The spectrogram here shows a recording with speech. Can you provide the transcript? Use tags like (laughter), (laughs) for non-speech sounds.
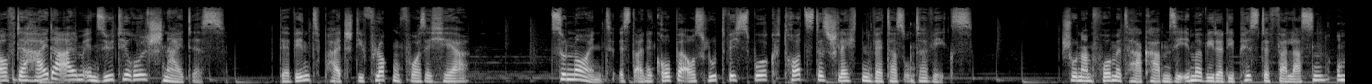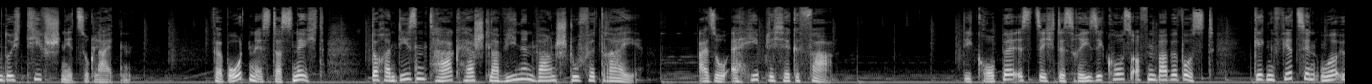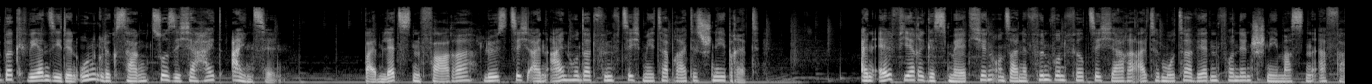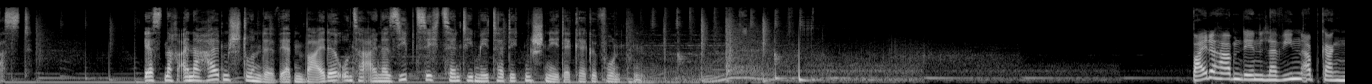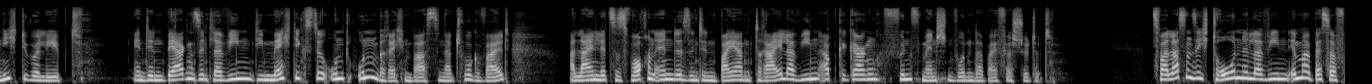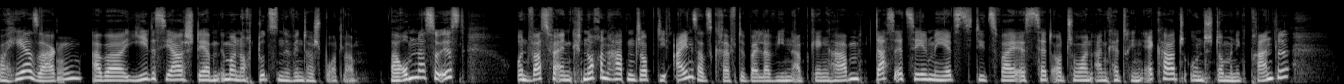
Auf der Heidealm in Südtirol schneit es. Der Wind peitscht die Flocken vor sich her. Zu neunt ist eine Gruppe aus Ludwigsburg trotz des schlechten Wetters unterwegs. Schon am Vormittag haben sie immer wieder die Piste verlassen, um durch Tiefschnee zu gleiten. Verboten ist das nicht, doch an diesem Tag herrscht Lawinenwarnstufe 3, also erhebliche Gefahr. Die Gruppe ist sich des Risikos offenbar bewusst. Gegen 14 Uhr überqueren sie den Unglückshang zur Sicherheit einzeln. Beim letzten Fahrer löst sich ein 150 Meter breites Schneebrett. Ein elfjähriges Mädchen und seine 45 Jahre alte Mutter werden von den Schneemassen erfasst. Erst nach einer halben Stunde werden beide unter einer 70 Zentimeter dicken Schneedecke gefunden. Beide haben den Lawinenabgang nicht überlebt. In den Bergen sind Lawinen die mächtigste und unberechenbarste Naturgewalt. Allein letztes Wochenende sind in Bayern drei Lawinen abgegangen, fünf Menschen wurden dabei verschüttet. Zwar lassen sich drohende Lawinen immer besser vorhersagen, aber jedes Jahr sterben immer noch Dutzende Wintersportler. Warum das so ist und was für einen knochenharten Job die Einsatzkräfte bei Lawinenabgängen haben, das erzählen mir jetzt die zwei SZ-Autoren Ann-Kathrin Eckhardt und Dominik Prantl.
